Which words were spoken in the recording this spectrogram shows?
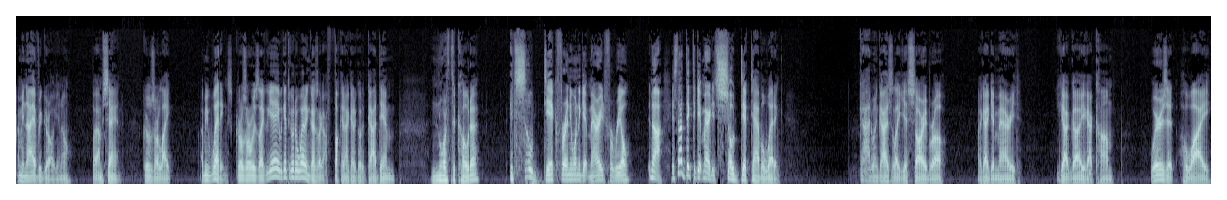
I mean, not every girl, you know, but I'm saying girls are like, I mean, weddings. Girls are always like, "Yay, we get to go to a wedding." Guys are like, "Oh, fucking, I got to go to goddamn North Dakota." It's so dick for anyone to get married for real. Nah, it's not dick to get married. It's so dick to have a wedding. God, when guys are like, "Yeah, sorry, bro, I got to get married." You got to go. You got to come. Where is it? Hawaii.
